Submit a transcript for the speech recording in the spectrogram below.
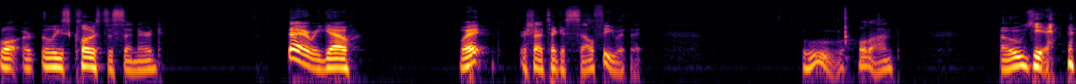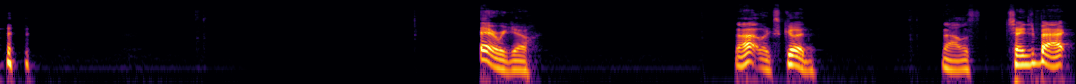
Well, or at least close to centered. There we go. Wait, or should I take a selfie with it? Ooh, hold on. Oh, yeah. there we go. That looks good. Now let's change it back.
